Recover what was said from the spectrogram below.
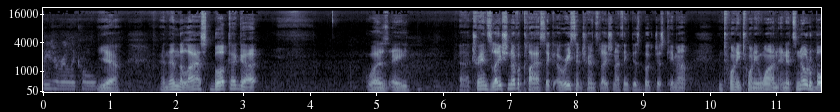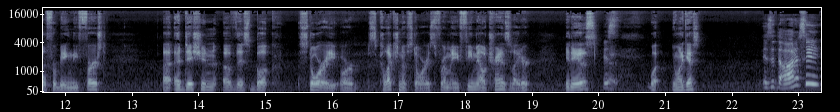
these are really cool. yeah, and then the last book I got was a, uh translation of a classic, a recent translation. I think this book just came out in 2021, and it's notable for being the first uh, edition of this book story or collection of stories from a female translator. It is. Is uh, what you want to guess? is it the Odyssey?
